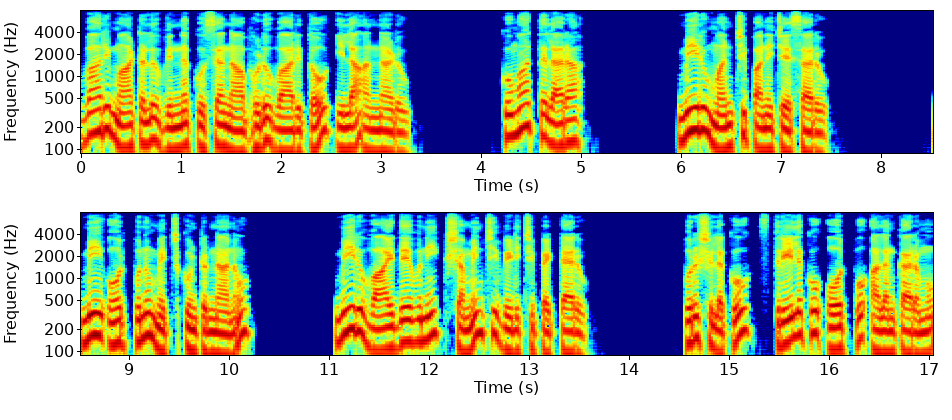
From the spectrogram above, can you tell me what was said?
వారి మాటలు విన్న కుశనాభుడు వారితో ఇలా అన్నాడు. కుమార్తెలారా మీరు మంచి పని చేశారు. మీ ఓర్పును మెచ్చుకుంటున్నాను. మీరు వాయుదేవుని క్షమించి విడిచిపెట్టారు. పురుషులకు స్త్రీలకు ఓర్పు అలంకారము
